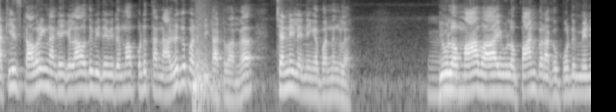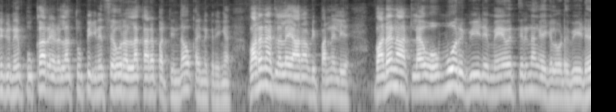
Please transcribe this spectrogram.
அட்லீஸ்ட் கவரிங் நகைகளாவது விதவிதமாக போட்டு தன்னை அழகுபடுத்தி காட்டுவாங்க. சென்னையில் நீங்கள் பண்ணுங்களேன். இவ்வளோ மாவா இவ்வளோ பான் பராக்கு போட்டு மெனுக்குன்னு புக்கார் இடம்லாம் துப்பிக்கின்னு செவரெல்லாம் கரைப்படுத்தின்னு தான் உட்காந்துக்கிறீங்க வடநாட்டிலலாம் யாரும் அப்படி பண்ணலையே. வடநாட்டில் ஒவ்வொரு வீடுமே திருநங்கைகளோட வீடு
